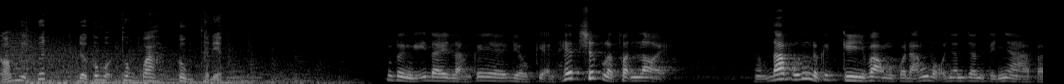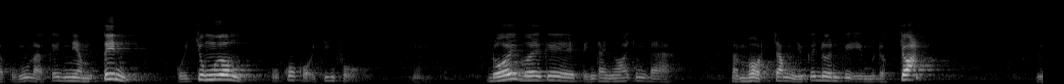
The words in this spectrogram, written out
có nghị quyết được Quốc hội thông qua cùng thời điểm. Chúng tôi nghĩ đây là một cái điều kiện hết sức là thuận lợi, đáp ứng được cái kỳ vọng của Đảng bộ nhân dân tỉnh nhà và cũng là cái niềm tin của Trung ương, của Quốc hội Chính phủ ừ. đối với cái tỉnh Thanh Hóa chúng ta là một trong những cái đơn vị mà được chọn ừ,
